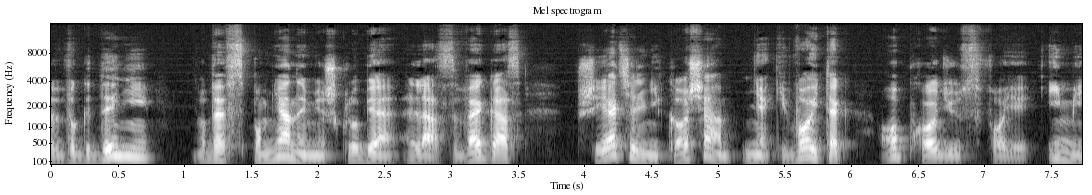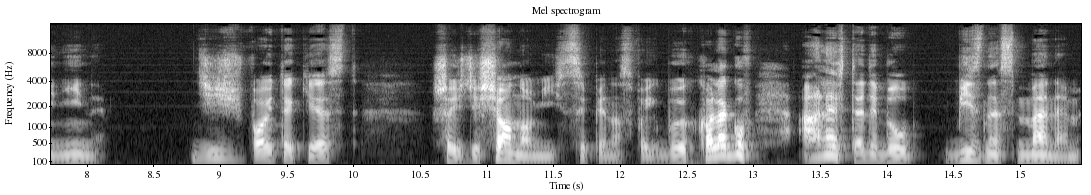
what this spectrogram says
w Gdyni we wspomnianym już klubie Las Vegas przyjaciel Nikosia, niejaki Wojtek, obchodził swoje imieniny. Dziś Wojtek jest 60 i sypie na swoich byłych kolegów, ale wtedy był biznesmenem,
